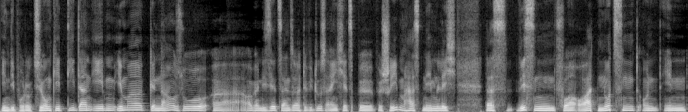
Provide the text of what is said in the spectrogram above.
in die Produktion geht, die dann eben immer genauso äh, organisiert sein sollte, wie du es eigentlich jetzt be beschrieben hast, nämlich das Wissen vor Ort nutzend und in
